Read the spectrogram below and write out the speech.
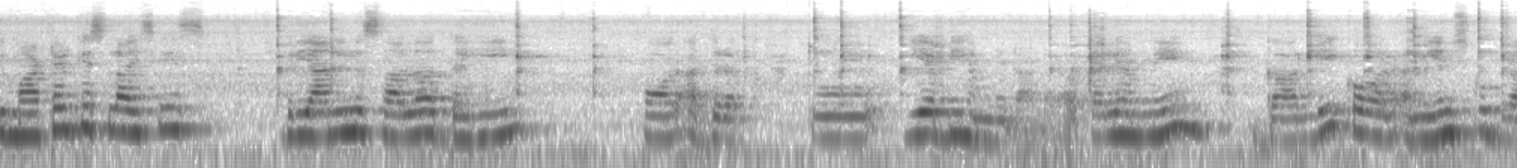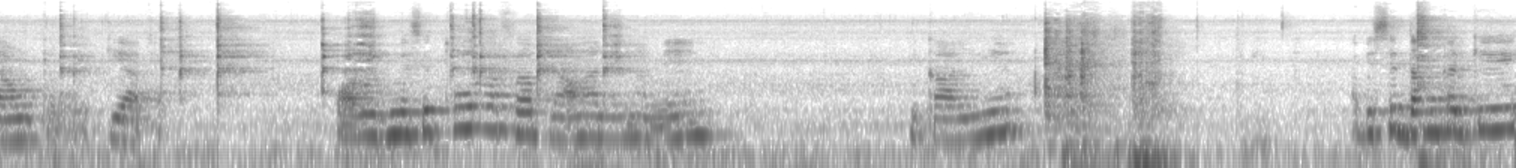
टमाटर के स्लाइसेस, बिरयानी मसाला, दही और अदरक। तो ये अभी हमने डाला है। और पहले हमने गार्लिक और अनियंस को ब्राउन किया था। और उसमें से थोड़ा सा ब्राउन अनियन हमने निकाल लिए। अब इसे दम करके,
